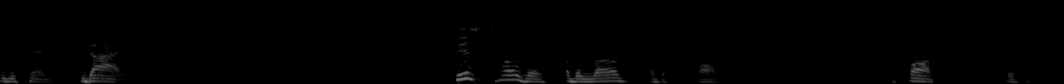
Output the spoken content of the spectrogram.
Hebrews 10, to die. This tells us of the love of the Father. The Father, first of all.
